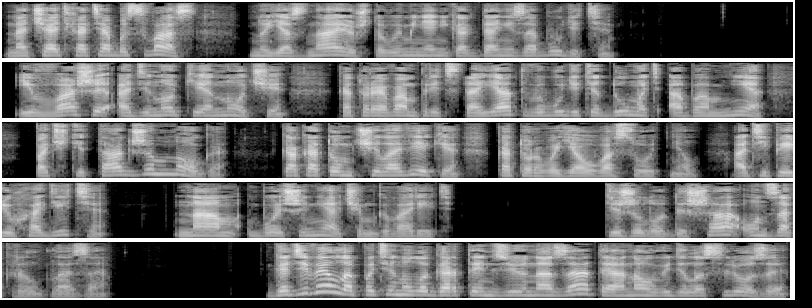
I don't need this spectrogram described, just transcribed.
Начать хотя бы с вас, но я знаю, что вы меня никогда не забудете. И в ваши одинокие ночи, которые вам предстоят, вы будете думать обо мне почти так же много, как о том человеке, которого я у вас отнял. А теперь уходите. Нам больше не о чем говорить. Тяжело дыша, он закрыл глаза. Гадивелла потянула гортензию назад, и она увидела слезы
